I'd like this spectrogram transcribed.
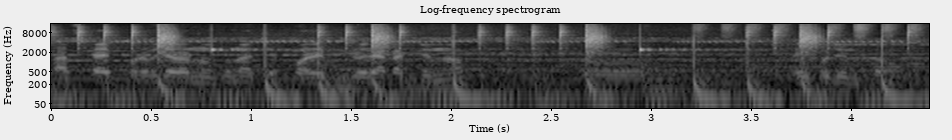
সাবস্ক্রাইব করবে যারা নতুন আছে পরের ভিডিও দেখার জন্য। তো এই পর্যন্ত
